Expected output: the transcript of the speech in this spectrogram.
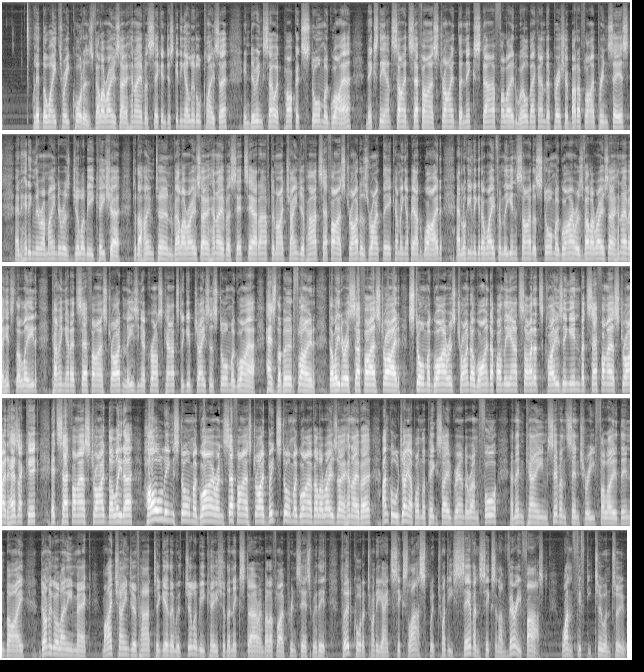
Led the way three quarters. Valoroso Hanover second, just getting a little closer. In doing so, at pockets Storm Maguire. Next, the outside Sapphire Stride. The next star followed well back under pressure Butterfly Princess. And heading the remainder is Jillaby Keisha. To the home turn, Valoroso Hanover sets out after my change of heart. Sapphire Stride is right there, coming up out wide. And looking to get away from the inside of Storm Maguire as Valoroso Hanover hits the lead. Coming at Sapphire Stride and easing across carts to give chase as Storm Maguire. The bird flown? The leader is Sapphire Stride. Storm Maguire is trying to wind up on the outside. It's closing in, but Sapphire Stride has a kick. It's Sapphire Stride, the leader, holding Storm Maguire, and Sapphire Stride beats Storm Maguire, Valoroso, Hanover. Uncle Jay up on the peg, save ground to run four, and then came Seventh Century, followed then by Donegal Lenny Mack. My Change of Heart together with Jillaby Keisha, the next star, and Butterfly Princess with it. Third quarter 28 6, last split 27 6, and a very fast 152 and 2.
